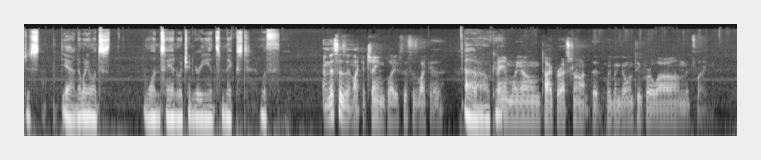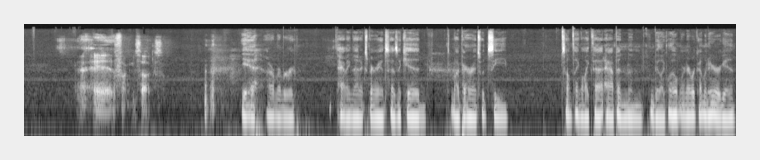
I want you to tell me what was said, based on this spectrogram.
just yeah, nobody wants one sandwich ingredients mixed with. And this isn't like a chain place. This is like a Oh, okay. family-owned type restaurant that we've been going to for a while, and it's like, eh, it fucking sucks. Yeah, I remember having that experience as a kid. My parents would see something like that happen and be like, "Well, we're never coming here again."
